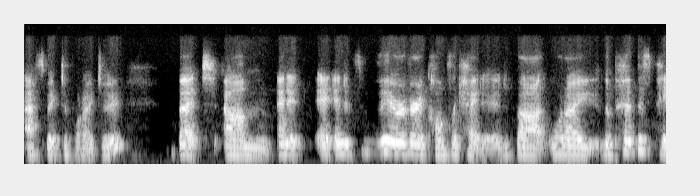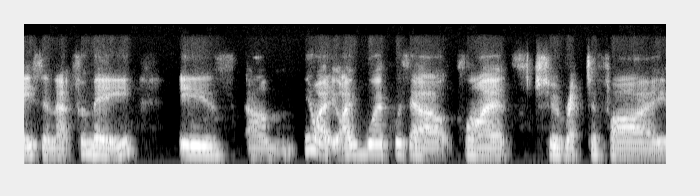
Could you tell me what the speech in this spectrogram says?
aspect of what I do but um, and it and it's very very complicated but what i the purpose piece in that for me is um, you know, I, I, work with our clients to rectify,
